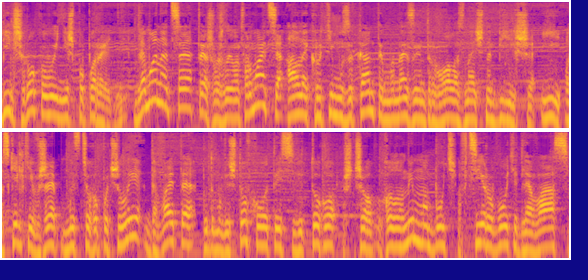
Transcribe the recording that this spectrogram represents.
більш роковий ніж попередній. Для мене це теж важлива інформація, але круті музиканти мене заінтригували значно більше. І оскільки вже ми з цього почали, давайте будемо відштовхуватись від того, що головним, мабуть, в цій роботі для вас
